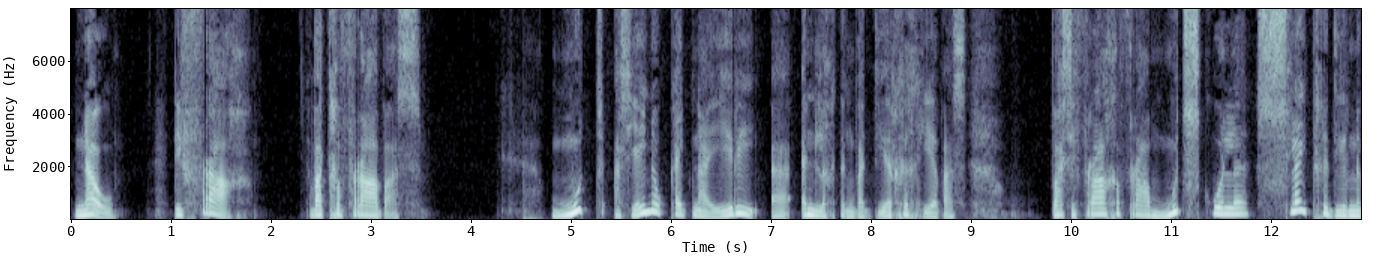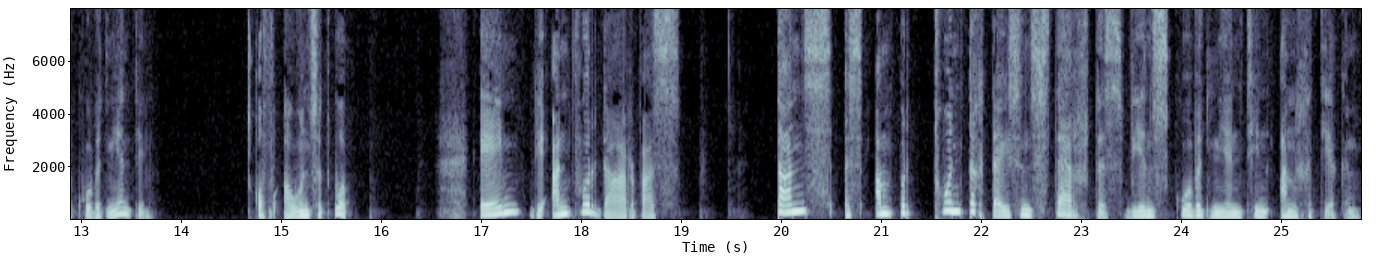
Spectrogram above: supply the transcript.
Nou, die vraag wat gevra was, moet as jy nou kyk na hierdie uh inligting wat deurgegee was, was die vraag gevra, moet skole sluit gedurende COVID-19 of ouens dit oop? En die antwoord daar was tans is amper 20000 sterftes weens COVID-19 aangeteken.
